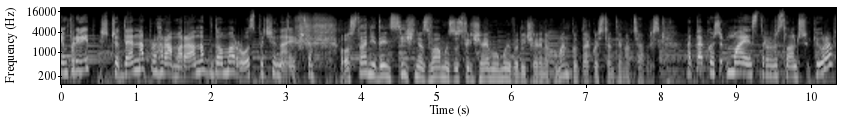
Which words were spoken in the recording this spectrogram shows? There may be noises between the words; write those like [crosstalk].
Всім привіт! Щоденна програма Ранок вдома розпочинається. Останній день січня з вами зустрічаємо ми, ведучі Ірина Хоменко та Костянтин Октябрьський. А також маестро Руслан Шукюров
